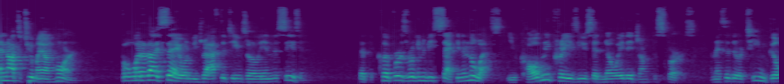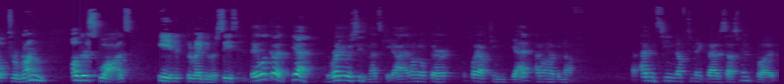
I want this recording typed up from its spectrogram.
And not to toot my own horn, but what did I say when we drafted teams early in this season? That the Clippers were going to be second in the West. You called me crazy. You said no way they jumped the Spurs. And I said they're a team built to run other squads in the regular season. They look good. Yeah, the regular season, that's key. I, I don't know if they're a playoff team yet. I don't have enough. I haven't seen enough to make that assessment, but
